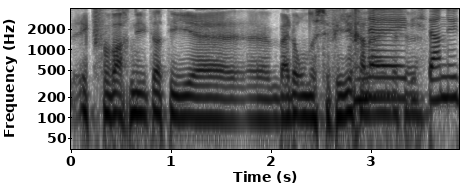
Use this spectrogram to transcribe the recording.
ik verwacht niet dat die uh, uh, bij de onderste vier gaan nee, eindigen. Nee, die staan nu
